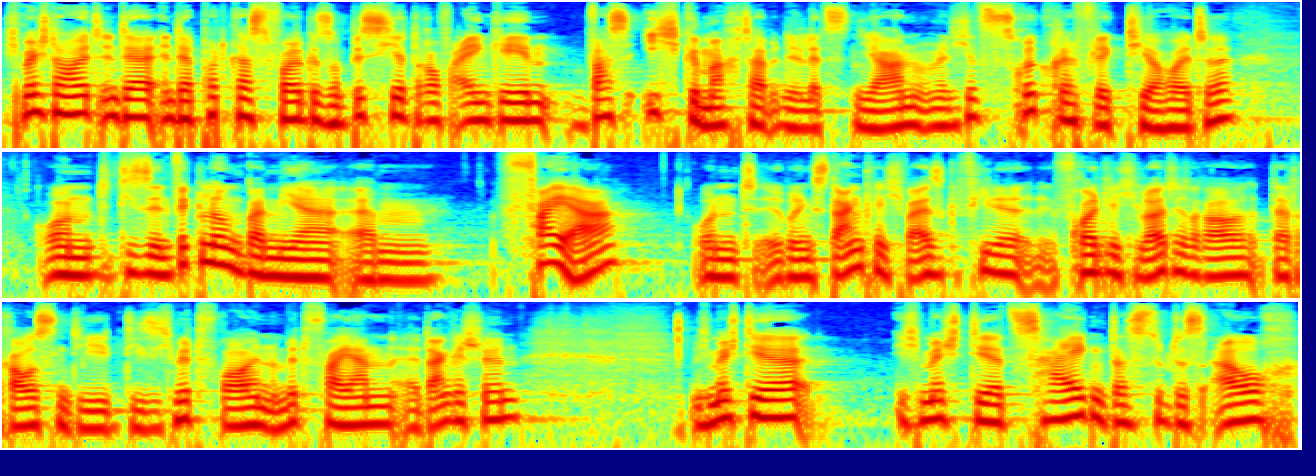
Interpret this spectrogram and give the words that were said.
Ich möchte heute in der, in der Podcast-Folge so ein bisschen darauf eingehen, was ich gemacht habe in den letzten Jahren. Und wenn ich jetzt zurückreflektiere heute und diese Entwicklung bei mir ähm, feier, und übrigens danke, ich weiß, viele freundliche Leute da draußen, die, die sich mitfreuen und mitfeiern. Äh, Dankeschön. Ich möchte, dir, ich möchte dir zeigen, dass du das auch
